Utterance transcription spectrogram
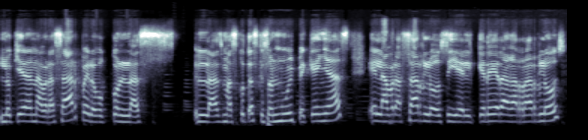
lo quieran abrazar, pero con las, las mascotas que son muy pequeñas, el abrazarlos y el querer agarrarlos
